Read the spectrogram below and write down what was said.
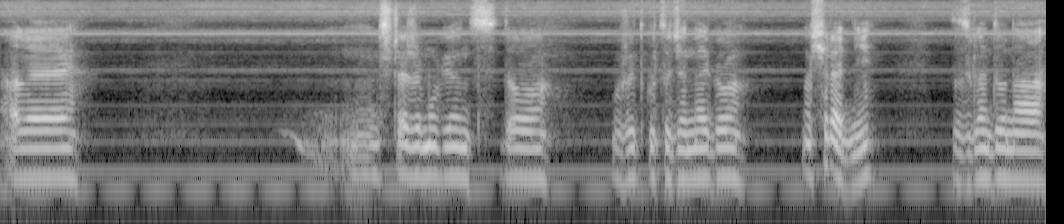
ale szczerze mówiąc do użytku codziennego no średni ze względu na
